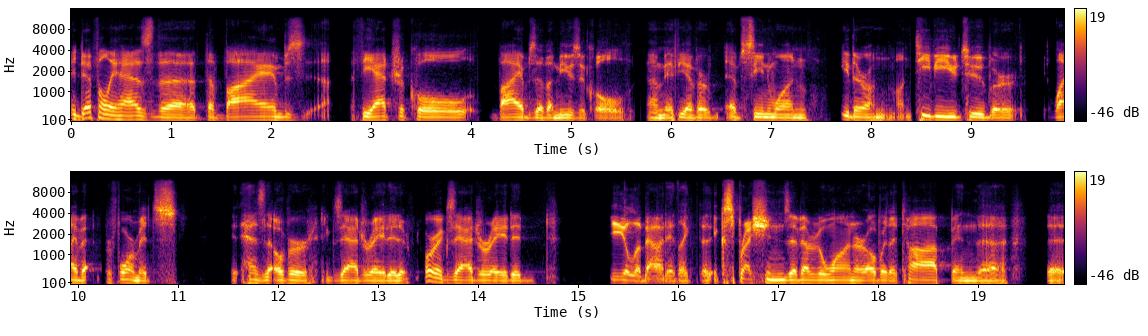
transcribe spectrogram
It definitely has the the vibes, uh, theatrical vibes of a musical. Um, if you ever have seen one, either on, on TV, YouTube, or live performance, it has the over exaggerated or exaggerated feel about it. Like the expressions of everyone are over the top, and the the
